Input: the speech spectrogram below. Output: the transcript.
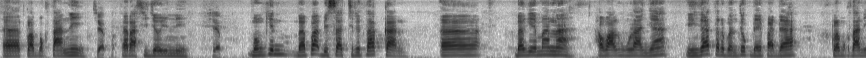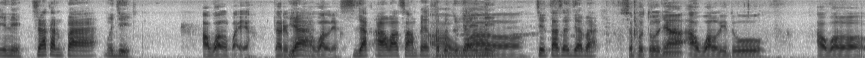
uh, kelompok tani Siap, Pak. teras hijau ini. Siap. Mungkin Bapak bisa ceritakan uh, bagaimana awal mulanya hingga terbentuk daripada kelompok tani ini. Silakan Pak Muji. Awal, Pak ya. Dari Ya, awal ya? sejak awal sampai terbentuknya Awal. ini. Cerita saja Pak. Sebetulnya awal itu awal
